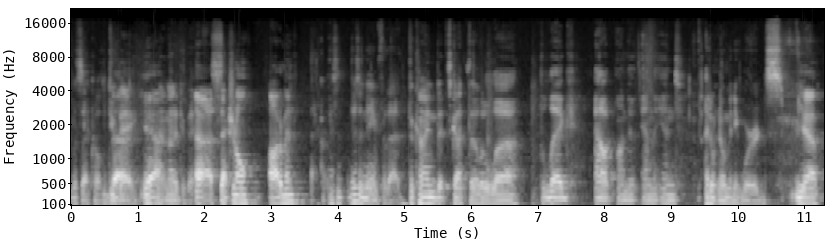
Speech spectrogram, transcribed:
what's that called? A duvet. Uh, yeah, No, not a duvet. Uh, sectional ottoman. There's a, there's a name for that. The kind that's got the little uh, the leg out on the on the end. I don't know many words, Yeah.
